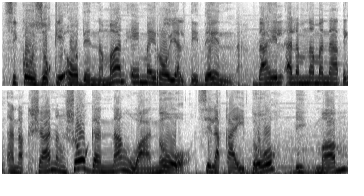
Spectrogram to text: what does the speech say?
Si Kozuki Oden naman eh may royalty din. Dahil alam naman nating anak siya ng shogun ng Wano. Sila Kaido, Big Mom,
